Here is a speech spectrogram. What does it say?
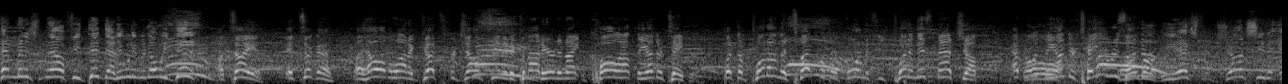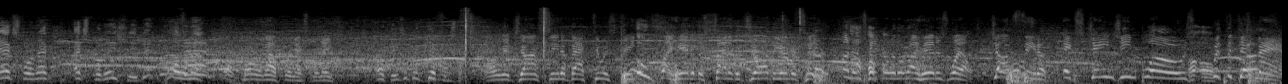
10 minutes from now if he did that, he wouldn't even know he did it. I'll tell you, it took a, a hell of a lot of guts for John Cena to come out here tonight and call out The Undertaker. But to put on the type of performance he's put in this matchup after what The Oh. Undertaker is Hold under. He asked, John Cena asked for an ex- explanation. He didn't call him out. Oh, calling out for an explanation. Okay, there's a big difference there. Oh, get John Cena back to his feet. Right hand to the side of the jaw of The Undertaker. Undertaker with a right hand as well. John Cena exchanging blows Uh-oh. with the dead man.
